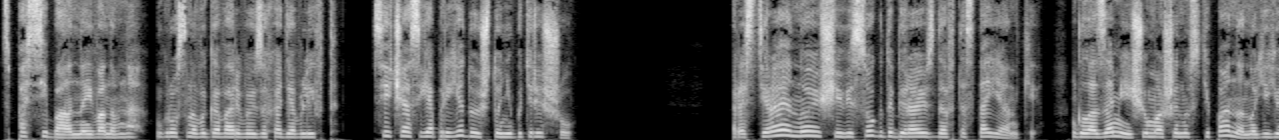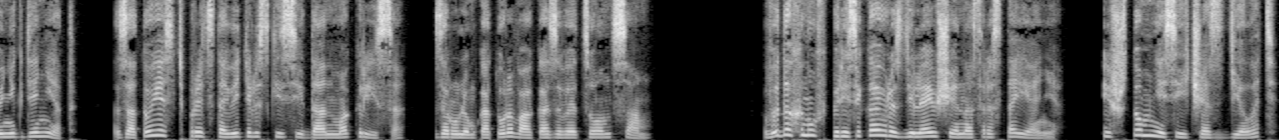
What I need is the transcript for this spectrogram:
«Спасибо, Анна Ивановна», — грустно выговариваю, заходя в лифт. «Сейчас я приеду и что-нибудь решу». Растирая ноющий висок, добираюсь до автостоянки. Глазами ищу машину Степана, но ее нигде нет. Зато есть представительский седан Макриса, за рулем которого оказывается он сам. Выдохнув, пересекаю разделяющее нас расстояние. И что мне сейчас делать?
